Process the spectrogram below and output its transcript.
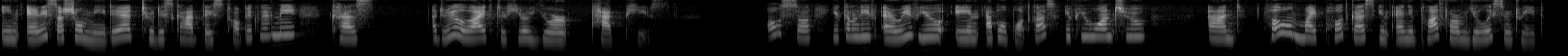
in any social media to discuss this topic with me because I'd really like to hear your pet peeves. Also, you can leave a review in Apple Podcasts if you want to, and follow my podcast in any platform you listen to it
